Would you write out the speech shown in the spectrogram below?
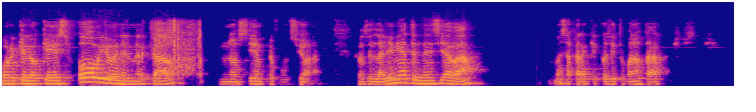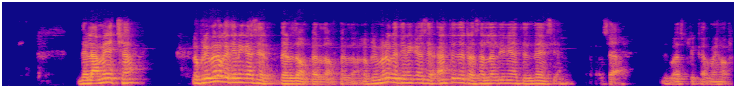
porque lo que es obvio en el mercado no siempre funciona. Entonces la línea de tendencia va, va a sacar aquí el cosito para anotar. De la mecha, lo primero que tiene que hacer, perdón, perdón, perdón, lo primero que tiene que hacer antes de trazar la línea de tendencia, o sea, les voy a explicar mejor,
